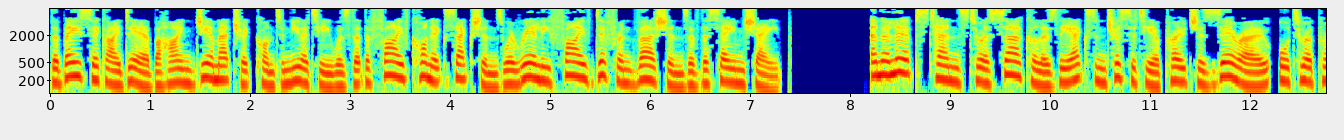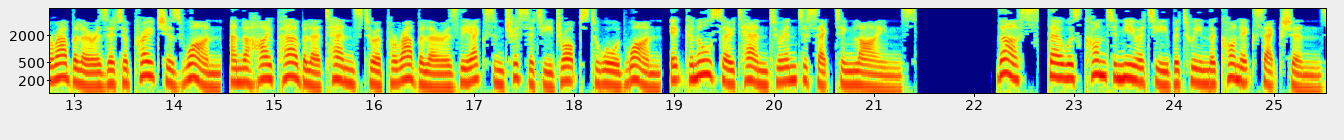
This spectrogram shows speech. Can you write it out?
The basic idea behind geometric continuity was that the five conic sections were really five different versions of the same shape. An ellipse tends to a circle as the eccentricity approaches zero, or to a parabola as it approaches 1, and a hyperbola tends to a parabola as the eccentricity drops toward 1. It can also tend to intersecting lines. Thus, there was continuity between the conic sections.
